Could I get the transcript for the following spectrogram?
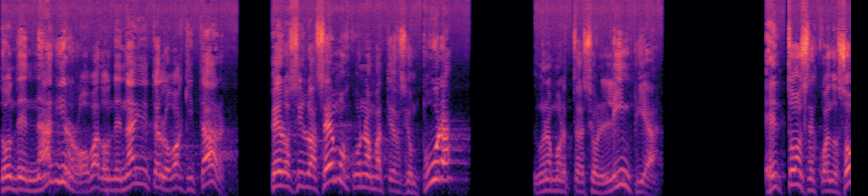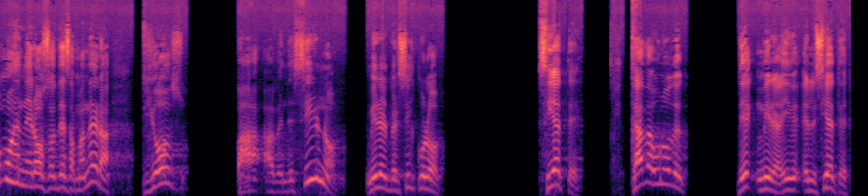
donde nadie roba, donde nadie te lo va a quitar. Pero si lo hacemos con una motivación pura, una motivación limpia, entonces cuando somos generosos de esa manera, Dios va a bendecirnos. Mira el versículo 7. Cada uno de, mira ahí el 7,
